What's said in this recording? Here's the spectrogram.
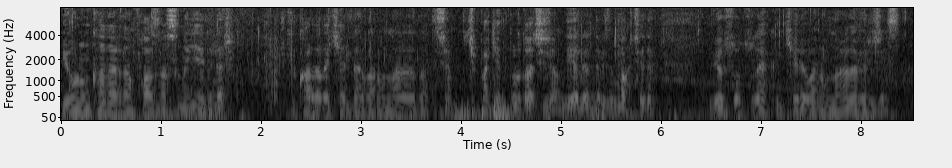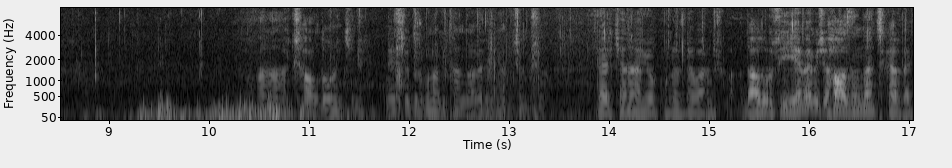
Bir onun kadardan fazlasını yediler. Çünkü yukarıda da kediler var. Onlara da dağıtacağım. İki paket burada açacağım. Diğerlerini de bizim bahçede biliyorsunuz 30'a yakın kedi var. Onlara da vereceğiz. Ha çaldı onunkini. Neyse dur buna bir tane daha verelim. Yapacak bir şey yok. Derken ha yok bunun önünde varmış. Daha doğrusu yiyememiş ağzından çıkardı.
